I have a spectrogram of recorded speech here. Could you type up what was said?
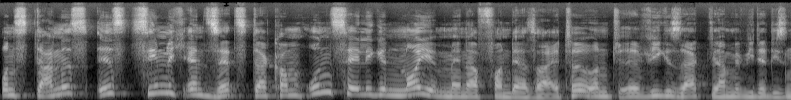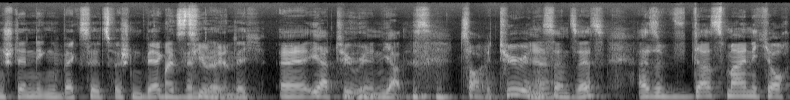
und Stannis ist ziemlich entsetzt. Da kommen unzählige neue Männer von der Seite. Und äh, wie gesagt, wir haben hier wieder diesen ständigen Wechsel zwischen wer gewinnt Tyrion? wirklich. Äh, ja, Tyrion, ja. Sorry, Tyrion Ja. ist entsetzt. Also, das meine ich auch,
